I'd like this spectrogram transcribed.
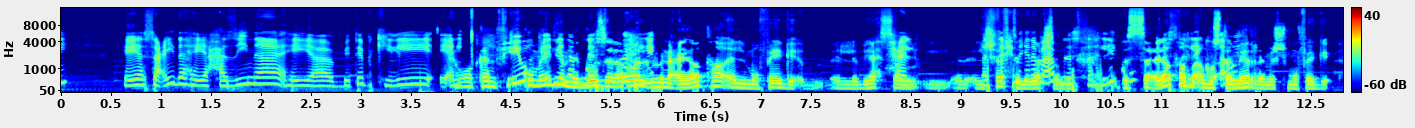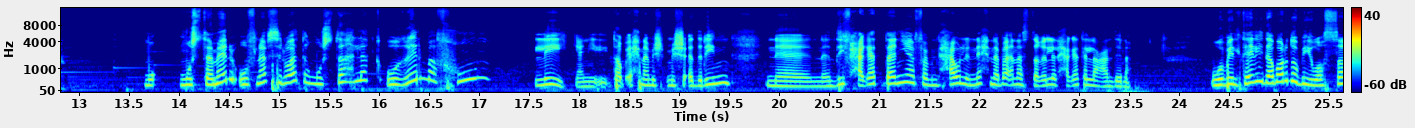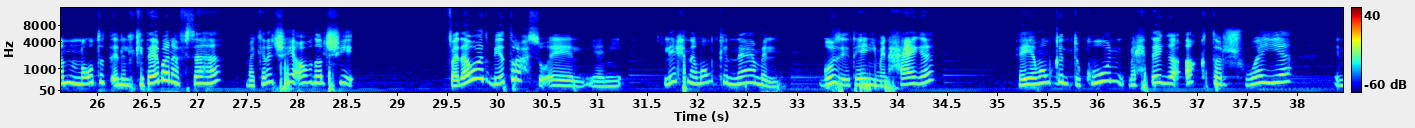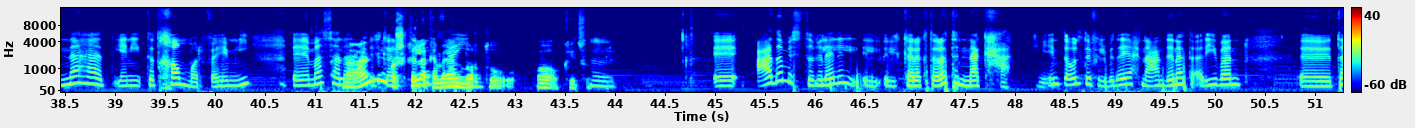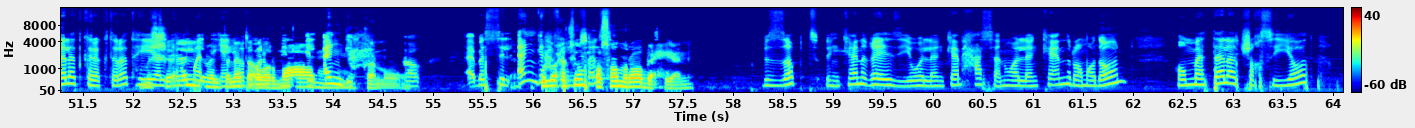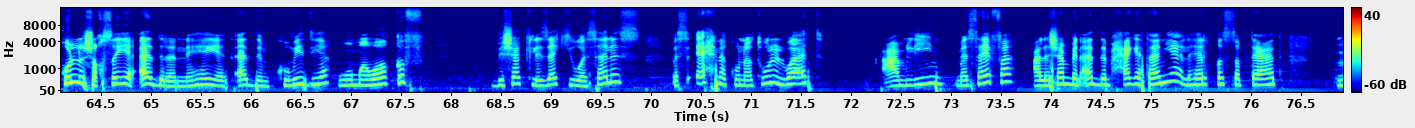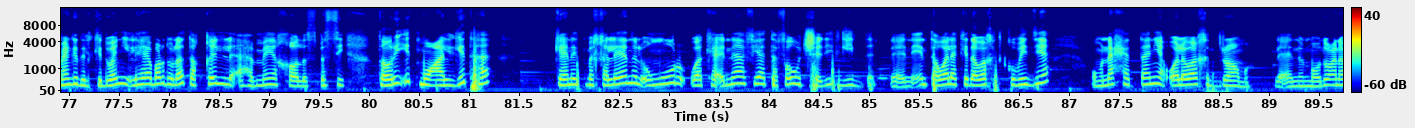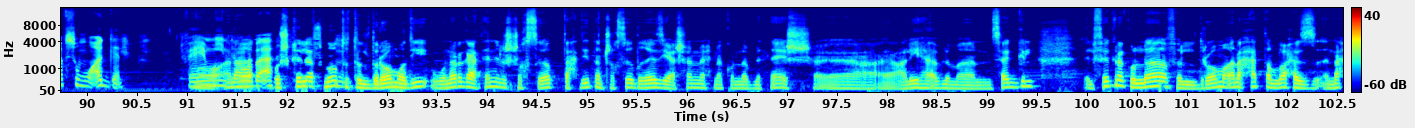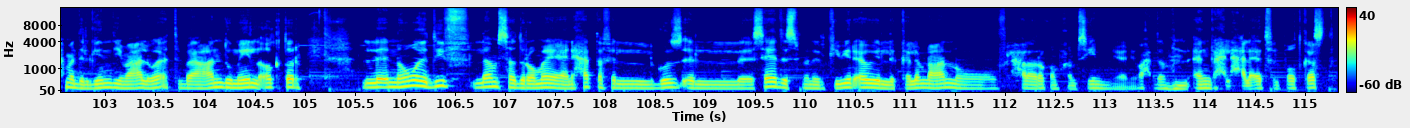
هي سعيدة، هي حزينة، هي بتبكي ليه، يعني هو كان في كوميديا من الجزء بنستهلك من عياطها المفاجئ اللي بيحصل حلو. ال بس الshift إحنا اللي بيحصل بس عياطها بقى مستمر مش مفاجئ. مستمر وفي نفس الوقت مستهلك وغير مفهوم ليه، يعني طَب إحنا مش مش قادرين نضيف حاجات تانية، فبنحاول إن إحنا بقى نستغل الحاجات اللي عندنا. وبالتالي ده برضه بيوصّلنا لنقطة إن الكتابة نفسها ما كانتش هي أفضل شيء. فدوّة بيطرح سؤال، يعني ليه إحنا ممكن نعمل جزء تاني من حاجة هي ممكن تكون محتاجة أكتر شوية إنها ت يعني تتخمّر فاهمني؟ آآ مثلًا عندي مشكلة الكاركترات كمان زي آه، أوكي اتفضلي. إمم. آآ عدم استغلال ال ال ال characterات الناجحة، يعني أنت قُلت في البداية إحنا عندنا تقريبًا آآ 3 characterات هي مش ال من يعني 3 أو يعتبر من 4 م الأنجح، كانوا آه، بس يعني كل الأنجح في واحد فيهم حصان رابح يعني. بالضبط، إن كان غازي والّا إن كان حسن والّا إن كان رمضان، هم 3 شخصيات كل شخصية قادرة إن هي تقدّم كوميديا ومواقف بشكل ذكي وسلس، بس إحنا كنا طول الوقت عاملين مسافة علشان بنقدّم حاجة تانية، اللي هي القصة بتاعة ماجد الكدواني، اللي هي برضه لا تقل أهمية خالص، بس طريقة معالجتها كانت مخلّية إن الأمور وكأنها فيها تفاوت شديد جدًا، لإن أنت ولا كده واخد كوميديا، ومن الناحية التانية ولا واخد دراما، لإن الموضوع نفسه مؤجّل، فاهمني؟ اللي أنا هو بقى مشكلة في إمم. نقطة الدراما دي، ونرجع تاني للشخصيات تحديدًا شخصية غازي عشان إحنا كنا بنتناقش آآ عليها قبل ما نسجّل. الفكرة كلّها في الدراما أنا حتى ملاحظ إن أحمد الجندي مع الوقت بقى عنده ميل أكتر لإن هو يضيف لمسة درامية، يعني حتى في الجزء السادس من الكبير أوي اللي اتكلمنا عنه في الحلقة رقم 50 يعني واحدة من أنجح الحلقات في البودكاست،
